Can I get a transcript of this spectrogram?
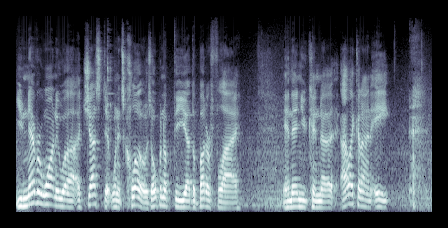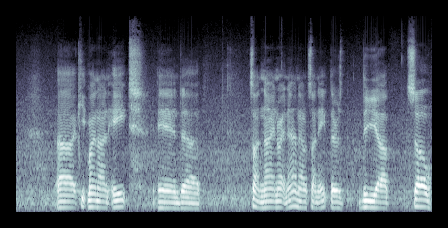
you never want to uh, adjust it when it's closed. Open up the uh, the butterfly, and then you can. I like it on eight uh, keep mine on 8 and uh, it's on 9 right now. Now it's on 8 there's the uh, so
